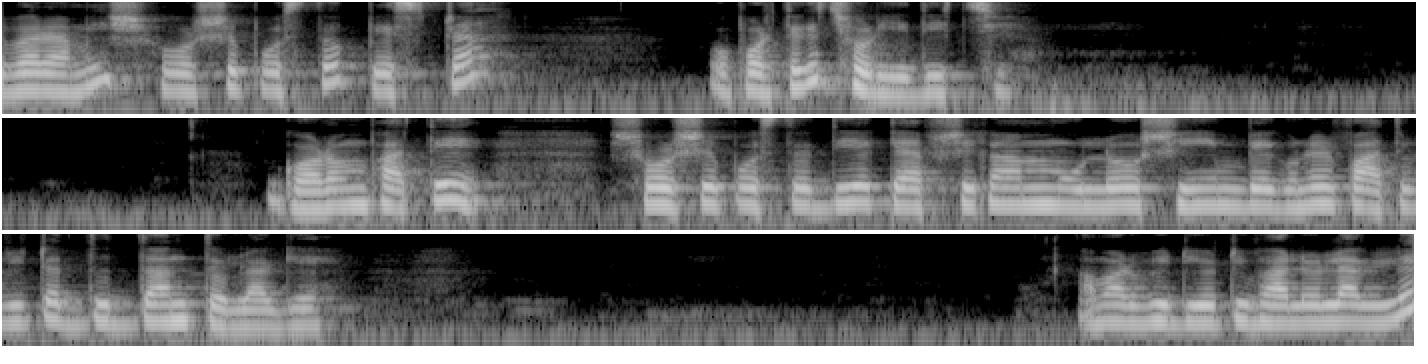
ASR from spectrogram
এবার আমি সর্ষে পোস্ত পেস্টটা ওপর থেকে ছড়িয়ে দিচ্ছি। গরম ভাতে সর্ষে পোস্ত দিয়ে ক্যাপসিকাম মূলো শিম, বেগুনের পাতুরিটা দুর্দান্ত লাগে। আমার ভিডিওটি ভালো লাগলে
